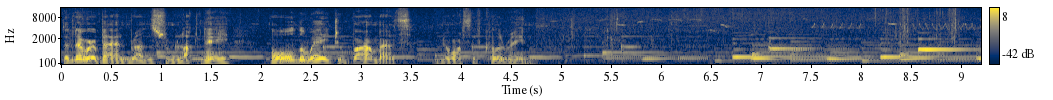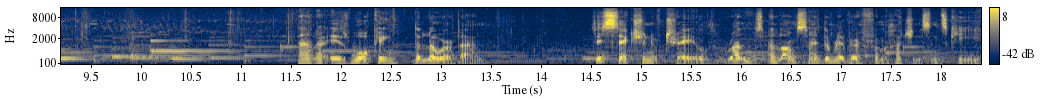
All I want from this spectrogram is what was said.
The lower Bann runs from Lough Neagh all the way to Barmouth, north of Coleraine. Anna is walking the lower Bann. This section of trail runs alongside the river from Hutchinson's Quay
